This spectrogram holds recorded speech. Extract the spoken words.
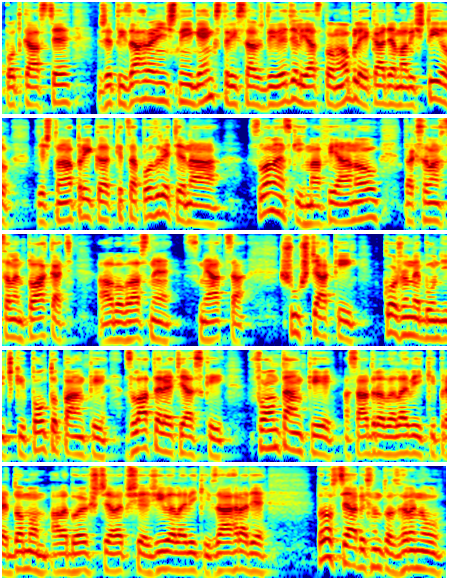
podcaste, že tí zahraniční gangstri sa vždy vedeli aspoň obliekať a mali štýl, kdežto napríklad, keď sa pozriete na slovenských mafiánov, tak sa vám chce len plakať, alebo vlastne smiať sa. Šušťaky, kožené bundičky, poltopánky, zlaté reťazky, fontánky a sádrové levíky pred domom, alebo ešte lepšie živé levíky v záhrade. Proste, aby som to zhrnul,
